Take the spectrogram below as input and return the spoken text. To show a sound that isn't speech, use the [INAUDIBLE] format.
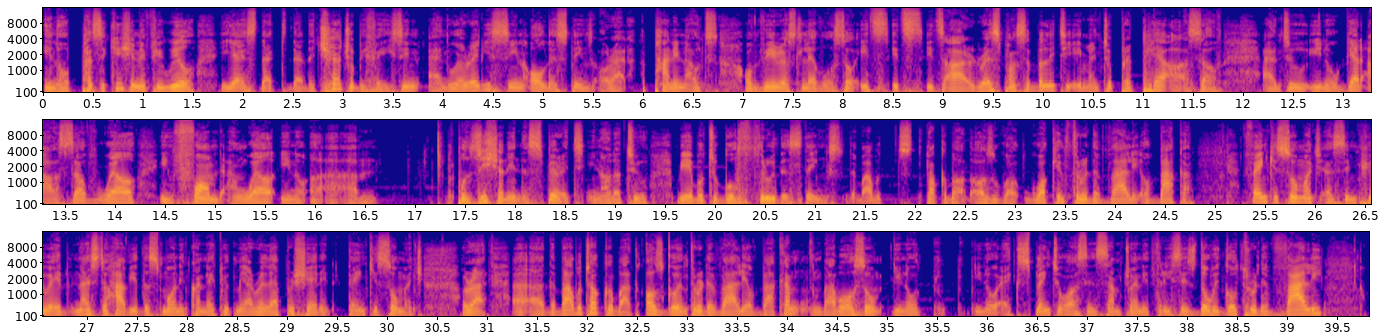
you know persecution if you will yes that that the church will be facing. And we're already seeing all these things all right panning out on various levels. So it's it's it's our responsibility amen to prepare ourselves and to you know get ourselves well informed and well you know uh, uh um position in the spirit in order to be able to go through these things. The bible talk about us walking through the valley of baca Thank you so much, Simpue. Nice to have you this morning. Connect with me. I really appreciate it. Thank you so much. All right. Uh, uh, the Bible talk about us going through the valley of Baca. The Bible also, you know, you know, explain to us in Psalm 23 says, though we go through the valley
